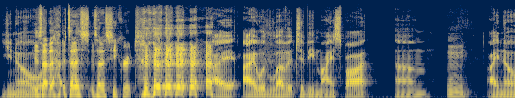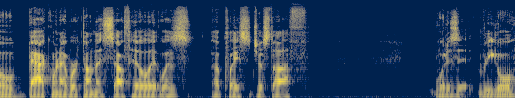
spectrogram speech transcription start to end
you know, is that a is that a is that a secret? I I would love it to be my spot. Um, Mm. I know back when I worked on the South Hill, it was a place just off. What is it, Regal?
